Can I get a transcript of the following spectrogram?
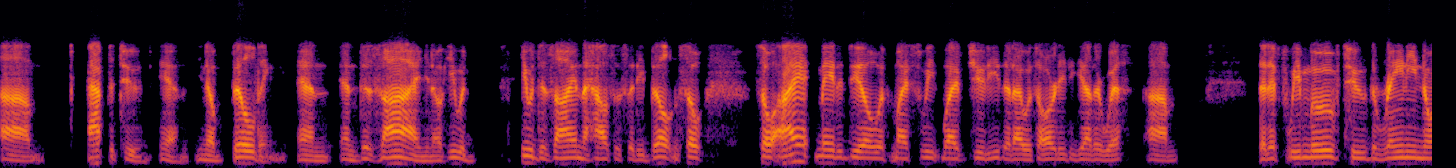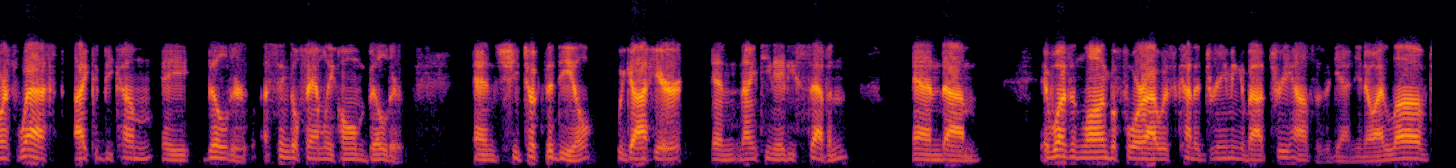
um, aptitude in, you know, building and and design. You know, he would he would design the houses that he built, and so so I made a deal with my sweet wife Judy that I was already together with, um, that if we moved to the rainy Northwest, I could become a builder, a single family home builder. And she took the deal. We got here in 1987. And um, it wasn't long before I was kind of dreaming about tree houses again. You know, I loved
